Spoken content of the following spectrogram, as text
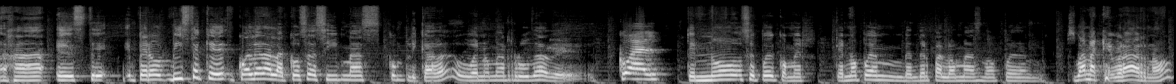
Ajá, este, pero ¿viste que cuál era la cosa así más complicada o bueno, más ruda de ¿Cuál? Que no se puede comer, que no pueden vender palomas, no pueden, pues van a quebrar, ¿no?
